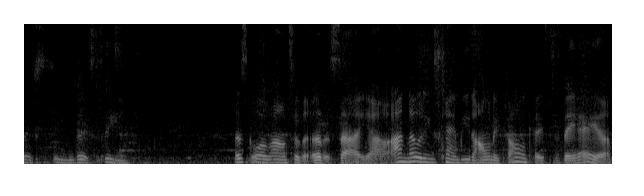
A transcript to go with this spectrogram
Let's see, let's see. Let's go around to the other side, y'all. I know these can't be the only phone cases they have.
